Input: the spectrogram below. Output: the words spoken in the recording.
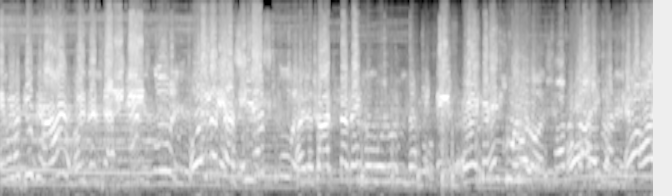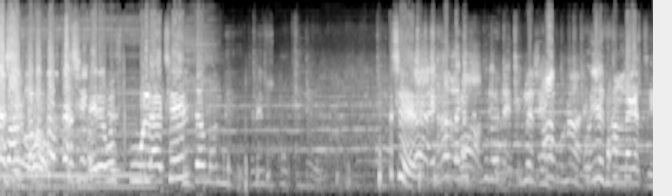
এগুলো কি ধান? ওই যে স্কুল। ওই যে স্কুল। ওই যে কাঠটা দেখো বলুন এইটা স্কুল। এরকম স্কুল আছে? আছে? ওই যে ধান লাগাচ্ছে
